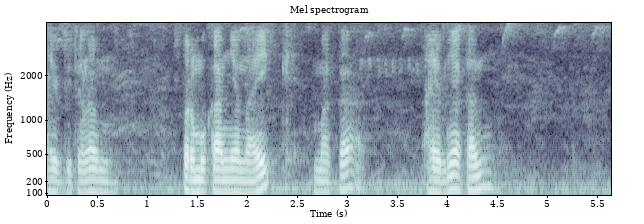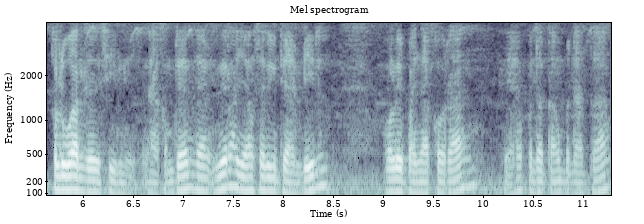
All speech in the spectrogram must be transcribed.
air di dalam permukaannya naik, maka airnya akan keluar dari sini. Nah, kemudian yang inilah yang sering diambil oleh banyak orang, ya pendatang-pendatang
